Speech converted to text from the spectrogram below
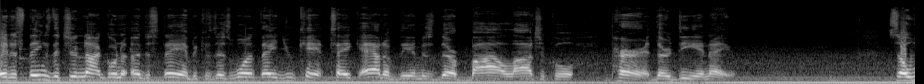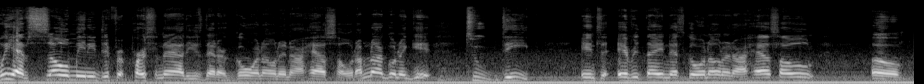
And it's things that you're not going to understand because there's one thing you can't take out of them is their biological parent, their DNA. So we have so many different personalities that are going on in our household. I'm not going to get too deep into everything that's going on in our household. Um,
